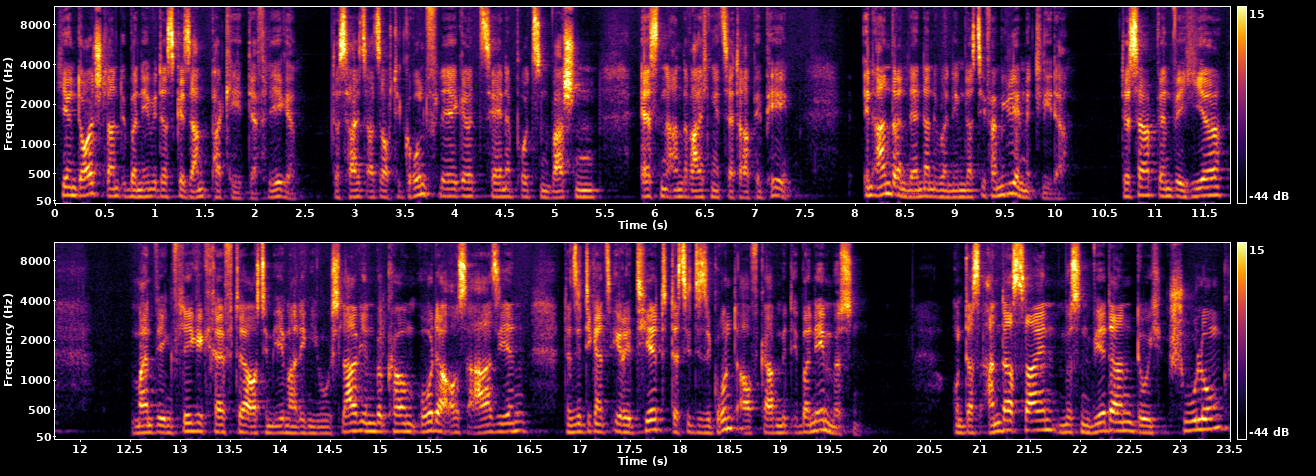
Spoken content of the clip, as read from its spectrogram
Hier in Deutschland übernehmen wir das Gesamtpaket der Pflege. Das heißt also auch die Grundpflege, Zähne putzen, waschen, Essen anreichen etc. pp. In anderen Ländern übernehmen das die Familienmitglieder. Deshalb, wenn wir hier meinetwegen Pflegekräfte aus dem ehemaligen Jugoslawien bekommen oder aus Asien, dann sind die ganz irritiert, dass sie diese Grundaufgaben mit übernehmen müssen. Und das Anderssein müssen wir dann durch Schulung,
